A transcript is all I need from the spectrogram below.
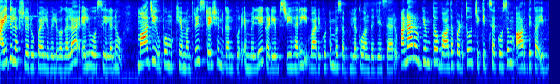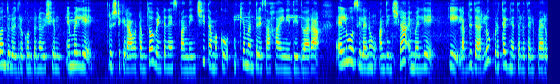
ఐదు లక్షల రూపాయలు విలువ గల ఎల్ఓసీలను మాజీ ఉప ముఖ్యమంత్రి స్టేషన్ గన్పూర్ ఎమ్మెల్యే కడియం శ్రీహరి వారి కుటుంబ సభ్యులకు అందజేశారు. అనారోగ్యంతో బాధపడుతూ చికిత్స కోసం ఆర్థిక ఇబ్బందులు ఎదుర్కొంటున్న విషయం ఎమ్మెల్యే దృష్టికి రావడంతో వెంటనే స్పందించి తమకు ముఖ్యమంత్రి సహాయ నిధి ద్వారా ఎల్ఓసీలను అందించిన ఎమ్మెల్యేకి లబ్ధిదారులు కృతజ్ఞతలు తెలిపారు.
